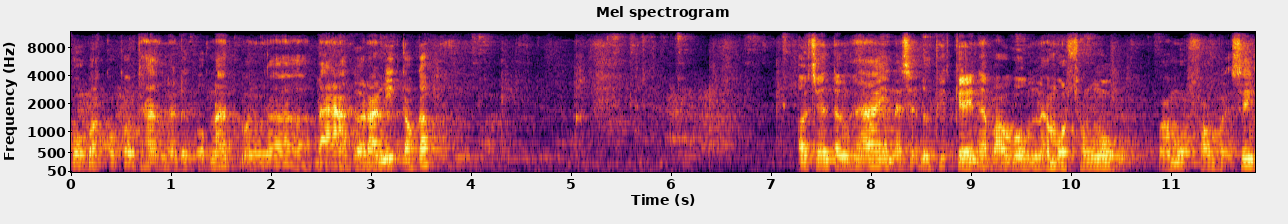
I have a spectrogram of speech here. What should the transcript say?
cổ bậc của cầu thang là được ốp nát bằng à, đá granite cao cấp. Ở trên tầng 2 là sẽ được thiết kế là bao gồm là một phòng ngủ và một phòng vệ sinh.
